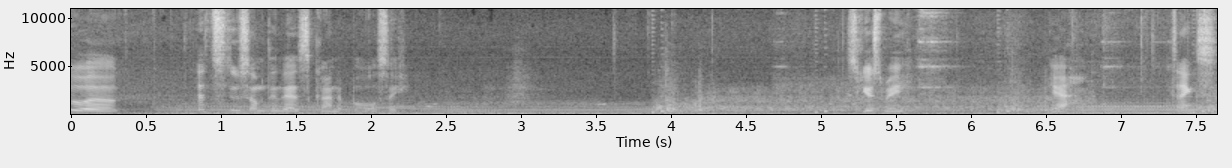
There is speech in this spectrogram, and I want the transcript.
Do a let's do something that's kind of ballsy. Excuse me. Yeah. Thanks.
